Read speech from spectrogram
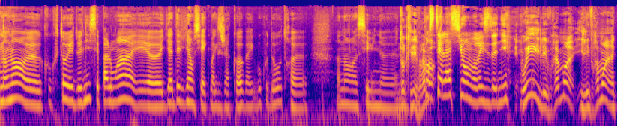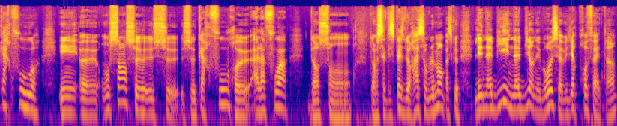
Non, non, euh, Cocteau et Denis, c'est pas loin. Et euh, il y a des liens aussi avec Max Jacob, avec beaucoup d'autres. Euh. non, non, c'est une, Donc, il est vraiment... constellation, Maurice Denis. Oui, il est vraiment, il est vraiment un carrefour. Et on sent ce, ce, carrefour à la fois dans, son, dans cette espèce de rassemblement. Parce que les nabis, nabi en hébreu, ça veut dire prophète. Hein.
